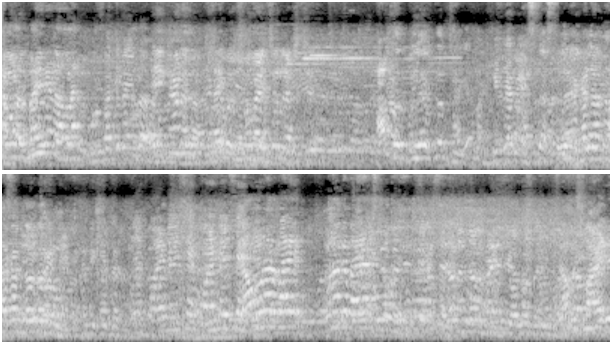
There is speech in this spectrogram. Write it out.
আমরা বাইরে সবাই চলে আসছে। আপনার দুই একজন থাকে না আস্তে আস্তে এখানে থাকার দরকার নেই না, ওনার বাইরে ওনাকে বাইরে আসতে বলেন। আমরা বাইরে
